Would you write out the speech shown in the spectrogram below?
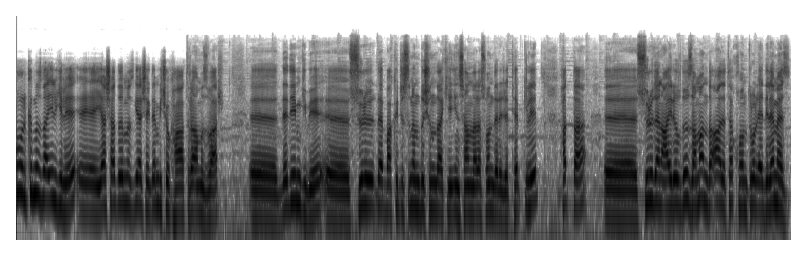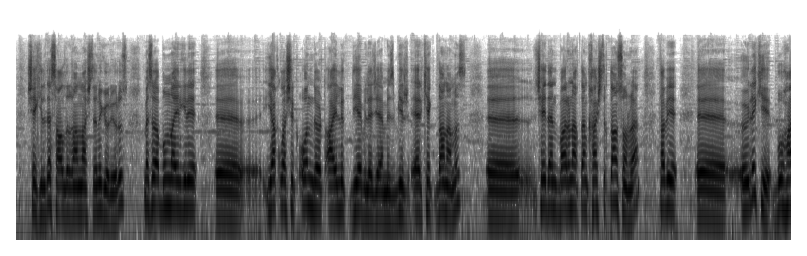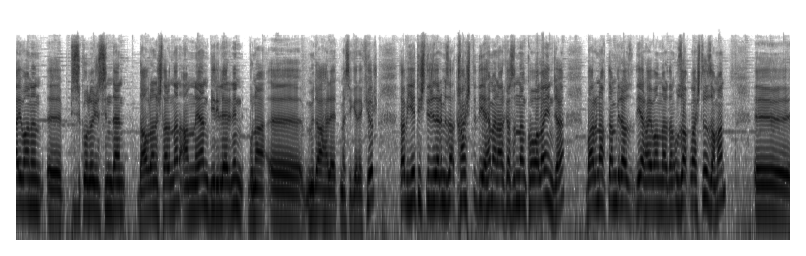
Bu ırkımızla ilgili e, yaşadığımız gerçekten birçok hatıramız var. E, dediğim gibi e, sürüde bakıcısının dışındaki insanlara son derece tepkili. Hatta e, sürüden ayrıldığı zaman da adeta kontrol edilemez şekilde saldırganlaştığını görüyoruz. Mesela bununla ilgili e, yaklaşık 14 aylık diyebileceğimiz bir erkek danamız e, şeyden barınaktan kaçtıktan sonra tabii e, öyle ki bu hayvanın e, psikolojisinden davranışlarından anlayan birilerinin buna e, müdahale etmesi gerekiyor. Tabii yetiştiricilerimiz kaçtı diye hemen arkasından kovalayınca barınaktan biraz diğer hayvanlardan uzaklaştığı zaman e,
